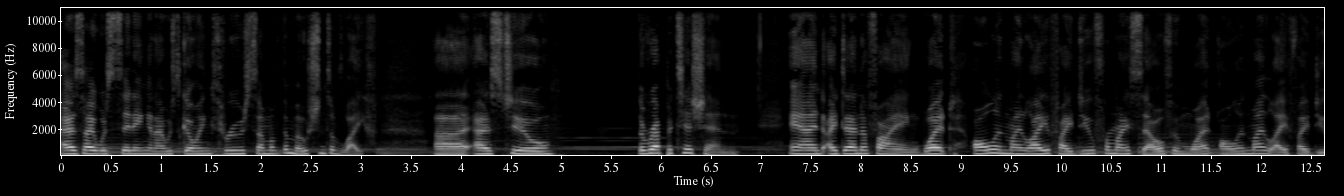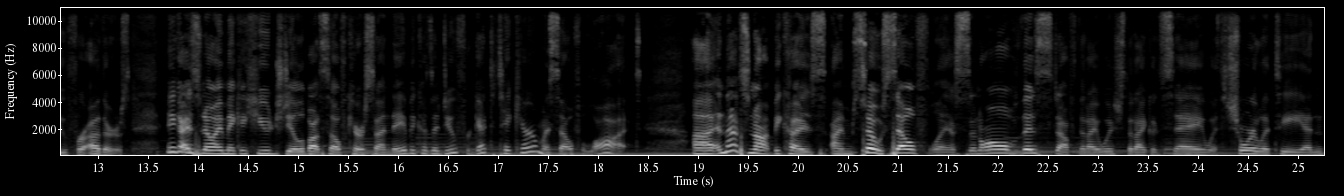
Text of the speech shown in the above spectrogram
as I was sitting and I was going through some of the motions of life uh, as to the repetition and identifying what all in my life I do for myself and what all in my life I do for others. You guys know I make a huge deal about Self Care Sunday because I do forget to take care of myself a lot. Uh, and that's not because I'm so selfless and all this stuff that I wish that I could say with surety and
